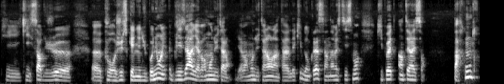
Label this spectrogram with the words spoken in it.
qui, sort du jeu euh, pour juste gagner du pognon. Blizzard, il y a vraiment du talent. Il y a vraiment du talent à l'intérieur de l'équipe. Donc là, c'est un investissement qui peut être intéressant. Par contre,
